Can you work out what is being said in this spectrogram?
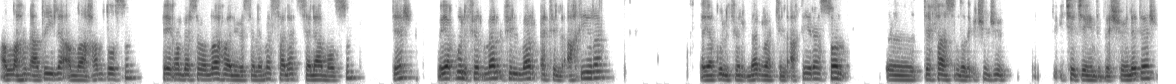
Allah'ın adıyla Allah'a hamdolsun. Peygamber sallallahu aleyhi ve selleme salat selam olsun der. Ve yakul fil mer fil mer'atil ahire ve yakul fil mer'atil ahire son e, defasında da üçüncü içeceğinde de şöyle der.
